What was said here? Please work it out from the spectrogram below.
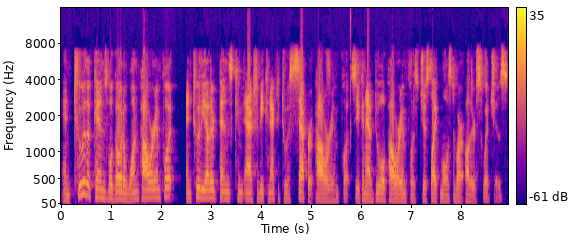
And two of the pins will go to one power input, and two of the other pins can actually be connected to a separate power input. So you can have dual power inputs just like most of our other switches.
